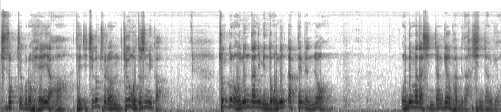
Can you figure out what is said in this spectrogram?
지속적으로 해야 되지. 지금처럼 지금 어떻습니까? 정권 5년 단임인데 5년 딱 되면요. 5년마다 신장 개업합니다. 신장 개업.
